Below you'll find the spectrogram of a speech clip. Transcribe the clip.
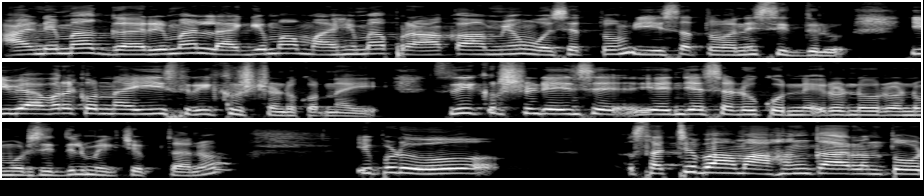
అనిమ గరిమ లగిమ మహిమ ప్రాకామ్యం వశత్వం ఈసత్వం అనే సిద్ధులు. ఇవి ఎవరికి ఉన్నాయి శ్రీకృష్ణుడికి ఉన్నాయి శ్రీకృష్ణుడు ఏం చే- ఏం చేశాడు? కొన్ని రెండు రెండు మూడు సిద్ధులు మీకు చెప్తాను. ఇప్పుడు సత్యభామ అహంకారంతో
